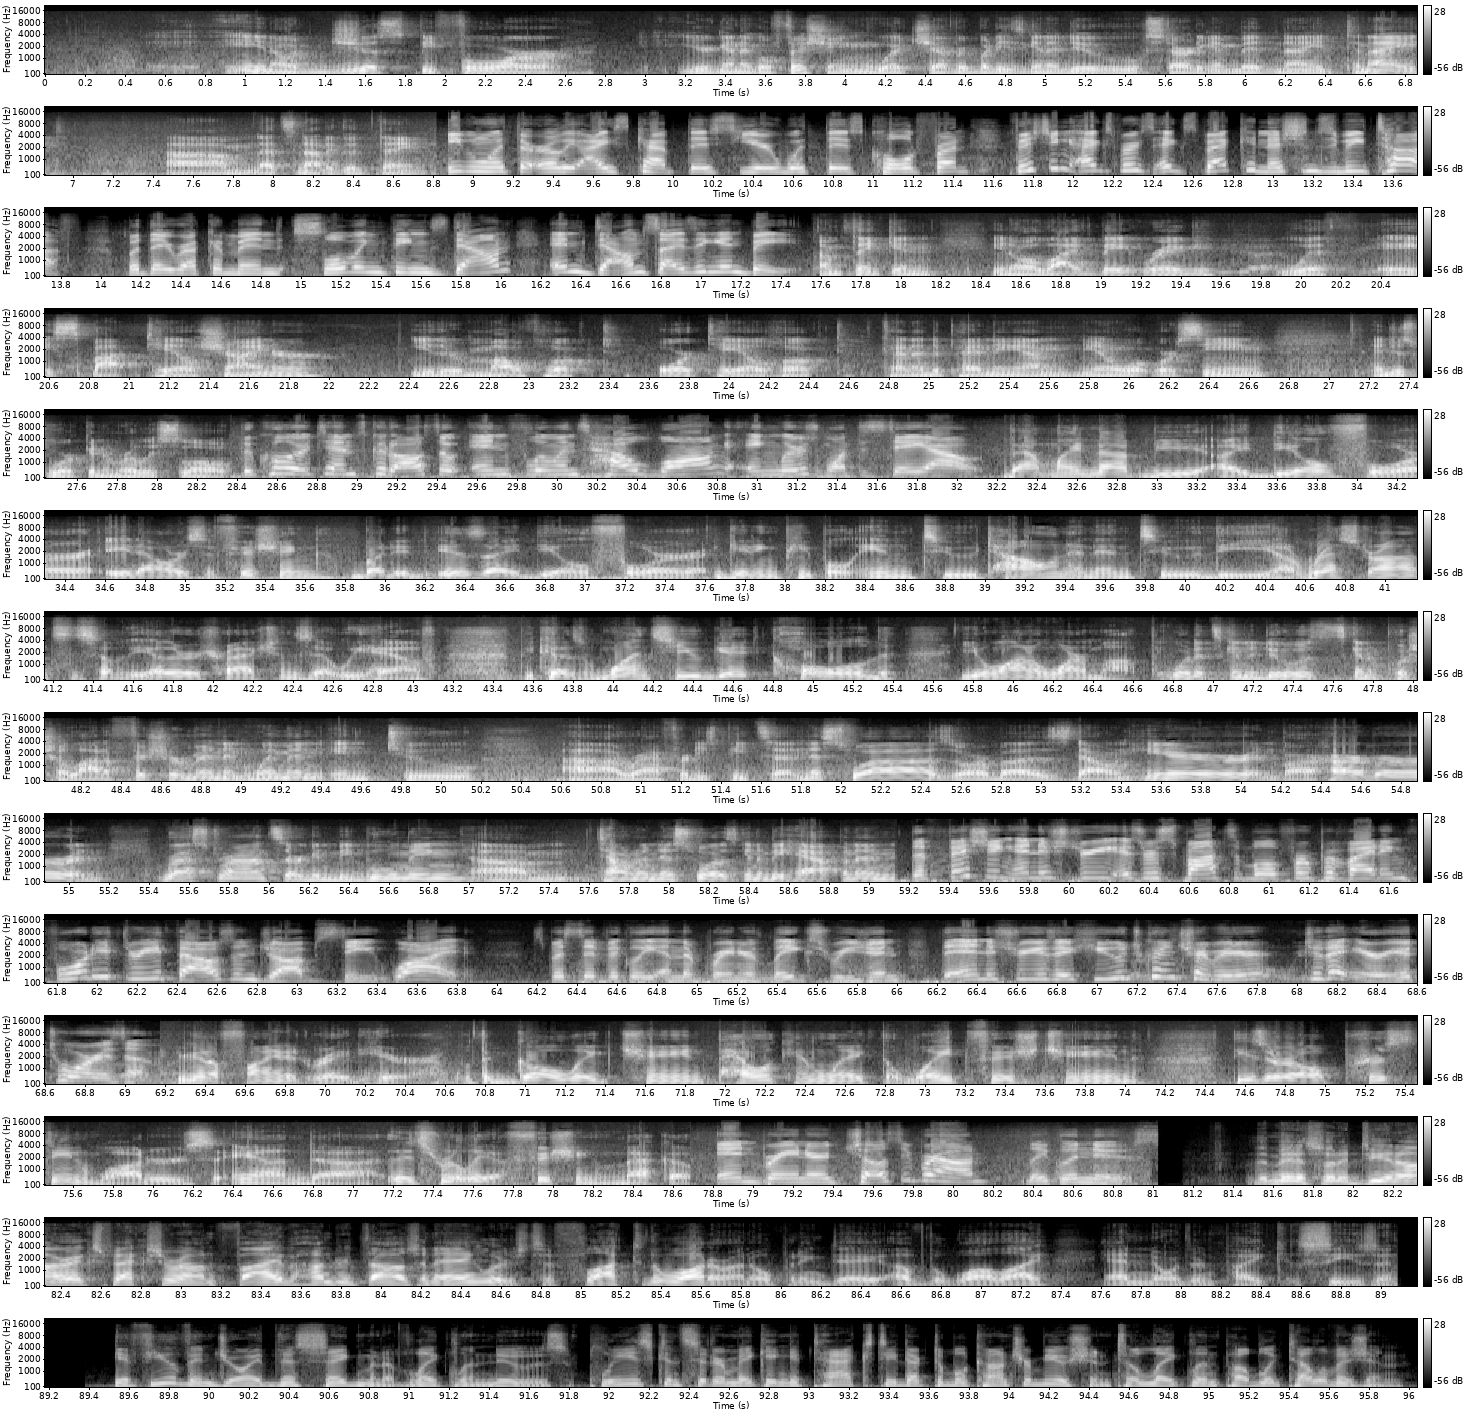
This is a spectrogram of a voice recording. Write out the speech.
you know, just before you're going to go fishing, which everybody's going to do starting at midnight tonight, um, that's not a good thing. Even with the early ice cap this year with this cold front, fishing experts expect conditions to be tough, but they recommend slowing things down and downsizing in bait. I'm thinking, you know, a live bait rig with a spot tail shiner, either mouth hooked or tail hooked, kind of depending on, you know, what we're seeing and just working them really slow. The cooler temps could also influence how long anglers want to stay out. That might not be ideal for eight hours of fishing, but it is ideal for getting people into town and into the uh, restaurants and some of the other attractions that we have because once you get cold, you want to warm up. What it's going to do is it's going to push a lot of fishermen and women into uh, Rafferty's Pizza in Nisswa, Zorba's down here, and Bar Harbor, and restaurants are going to be booming. Um, town of Nisswa is going to be happening. The fishing industry is responsible for providing 43,000 jobs statewide. Specifically in the Brainerd Lakes region, the industry is a huge contributor to the area tourism. You're going to find it right here with the Gull Lake chain, Pelican Lake, the Whitefish chain. These are all pristine waters and uh, it's really a fishing mecca. In Brainerd, Chelsea Brown, Lakeland News. The Minnesota DNR expects around 500,000 anglers to flock to the water on opening day of the walleye and northern pike season. If you've enjoyed this segment of Lakeland News, please consider making a tax-deductible contribution to Lakeland Public Television.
